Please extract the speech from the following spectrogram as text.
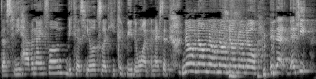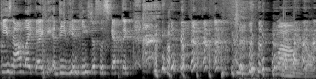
does he have an iPhone? Because he looks like he could be the one. And I said, no, no, no, no, no, no, no. that, that he, he's not like a, a deviant. He's just a skeptic. wow. Oh my God.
